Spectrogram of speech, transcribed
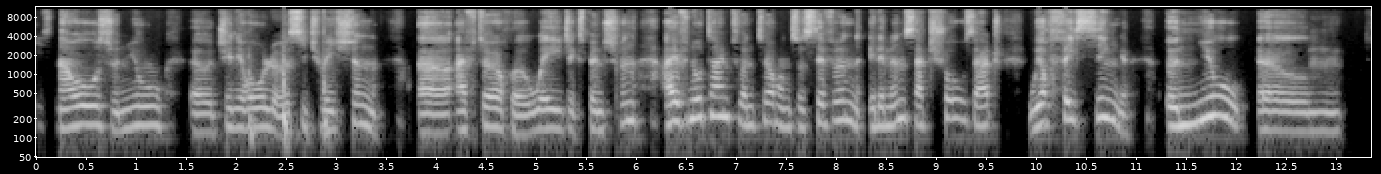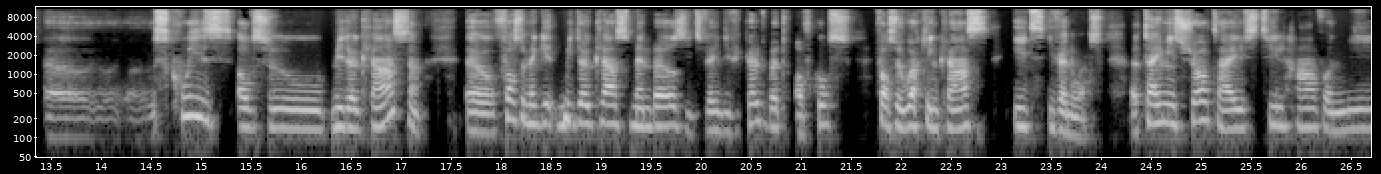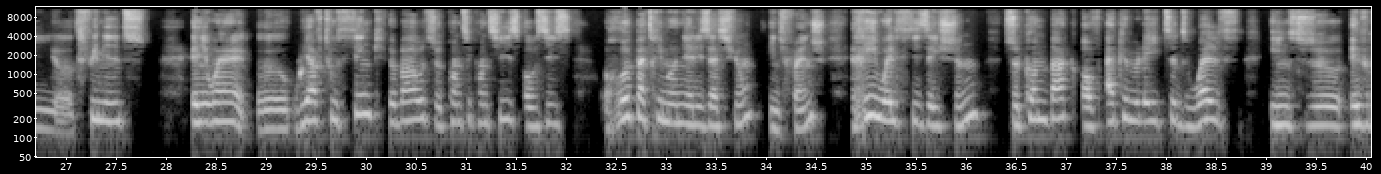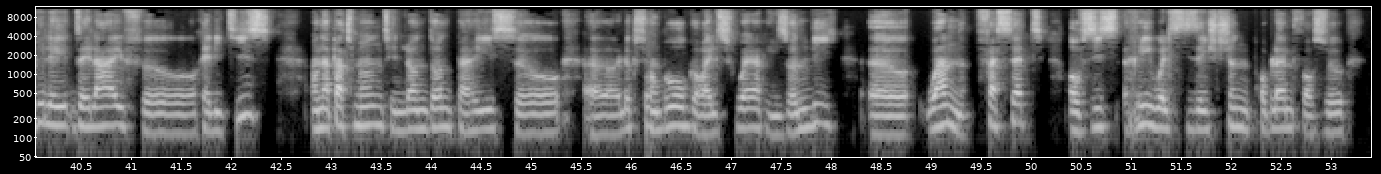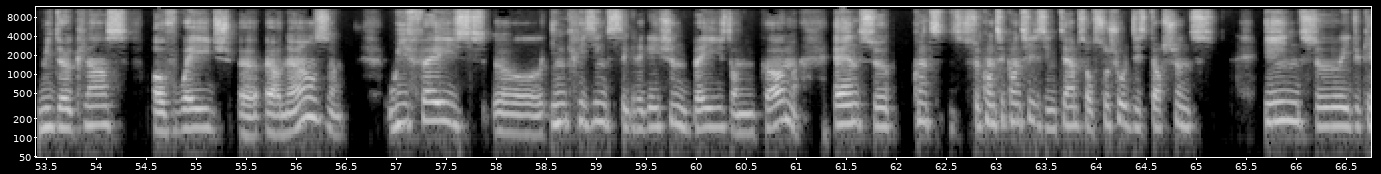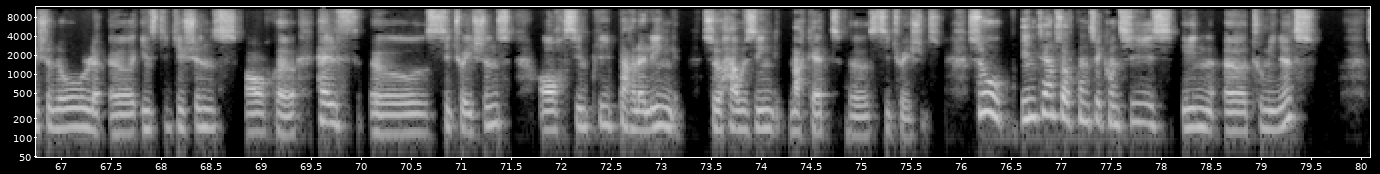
is now the new uh, general uh, situation uh, after wage expansion. I have no time to enter on the seven elements that show that we are facing a new um, squeeze of the middle class. Uh, for the middle class members, it's very difficult, but of course, for the working class, it's even worse. Uh, time is short. I still have only uh, three minutes. Anyway, uh, we have to think about the consequences of this repatrimonialisation in French, re-wealthization, the comeback of accumulated wealth in the everyday life uh, realities, an apartment in London, Paris, uh, uh, Luxembourg, or elsewhere is only uh, one facet of this re-wealthization problem for the middle class of wage earners. We face uh, increasing segregation based on income and the, con the, consequences in terms of social distortions in the educational uh, institutions or uh, health uh, situations or simply paralleling the housing market uh, situations. So in terms of consequences in uh, two minutes,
